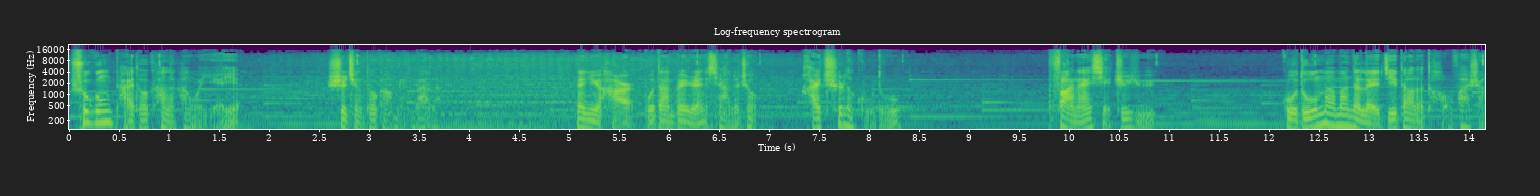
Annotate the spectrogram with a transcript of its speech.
叔公抬头看了看我爷爷，事情都搞明白了。那女孩不但被人下了咒，还吃了蛊毒。发乃血之余，蛊毒慢慢的累积到了头发上，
